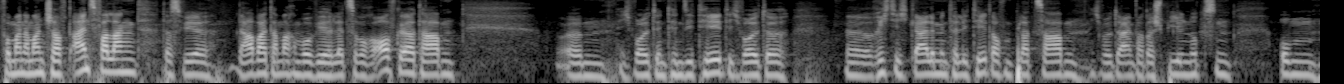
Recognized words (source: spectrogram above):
von meiner Mannschaft eins verlangt, dass wir da weitermachen, wo wir letzte Woche aufgehört haben. Ähm, ich wollte Intensität, ich wollte eine richtig geile Mentalität auf dem Platz haben. Ich wollte einfach das Spiel nutzen, um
